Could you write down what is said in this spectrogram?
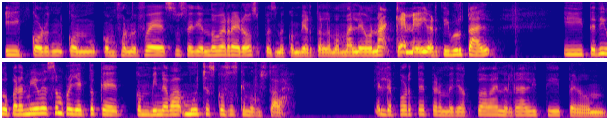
y con- con- conforme fue sucediendo Guerreros, pues me convierto en la mamá leona, que me divertí brutal. Y te digo, para mí es un proyecto que combinaba muchas cosas que me gustaba. El deporte, pero medio actuaba en el reality, pero,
